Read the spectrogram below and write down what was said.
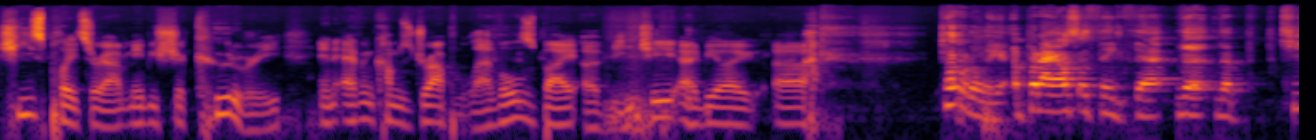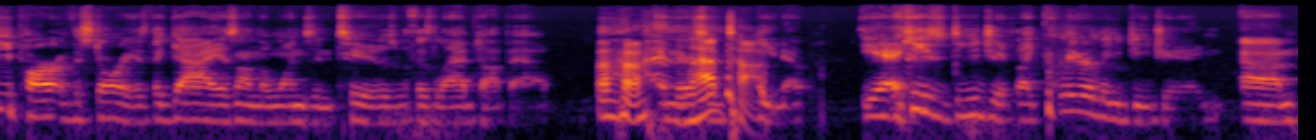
cheese plates are out maybe charcuterie and evan comes drop levels by avicii i'd be like uh Totally, but I also think that the the key part of the story is the guy is on the ones and twos with his laptop out, Uh-huh. and there's Laptop? A, you know, yeah, he's DJ, like clearly DJing, um,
